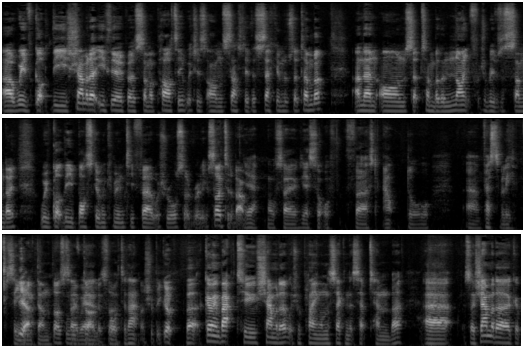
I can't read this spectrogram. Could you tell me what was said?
Uh, we've got the Shamida Ethiopia Summer Party, which is on Saturday the 2nd of September. And then on September the 9th, which I believe is a Sunday, we've got the Boscombe Community Fair, which we're also really excited about. Yeah, also yeah, sort of first outdoor um, festivally scene Yeah, we've done. that's what so we've we done, look so- forward to that. That should be good. But going back to Shamida, which we're playing on the second of September. Uh, so Shamida, give,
